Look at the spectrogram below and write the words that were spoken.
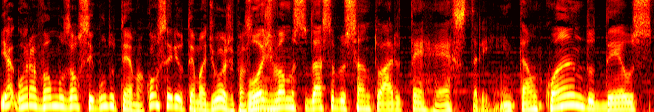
E agora vamos ao segundo tema. Qual seria o tema de hoje, pastor? Hoje vamos estudar sobre o santuário terrestre. Então, quando Deus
